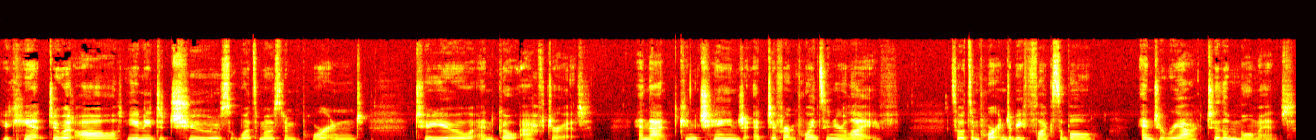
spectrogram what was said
You can't do it all. You need to choose what's most important to you and go after it. And that can change at different points in your life. So it's important to be flexible and to react to the moment.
